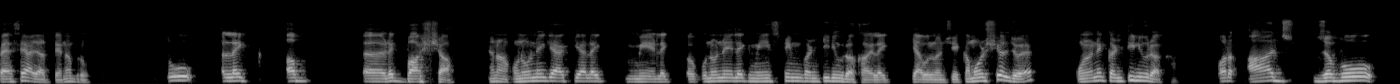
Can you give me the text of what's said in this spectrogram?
पैसे आ जाते हैं ना ब्रो तो लाइक अब लाइक बादशाह है ना? उन्होंने क्या किया लाइक लाइक उन्होंने लाइक मेन स्ट्रीम कंटिन्यू रखा लाइक क्या बोलना चाहिए कमर्शियल जो है, उन्होंने कंटिन्यू रखा। और आज जब वो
